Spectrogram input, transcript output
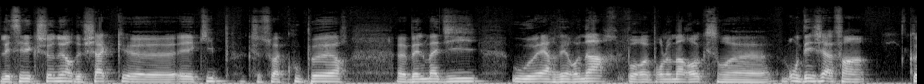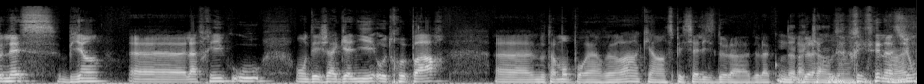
Les sélectionneurs de chaque euh, équipe, que ce soit Cooper, euh, Belmadi ou Hervé Renard pour, pour le Maroc, sont, euh, ont déjà. Enfin, connaissent bien euh, l'Afrique ou ont déjà gagné autre part. Euh, notamment pour Hervé Renard, qui est un spécialiste de la de la Coupe De la de des Nations.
